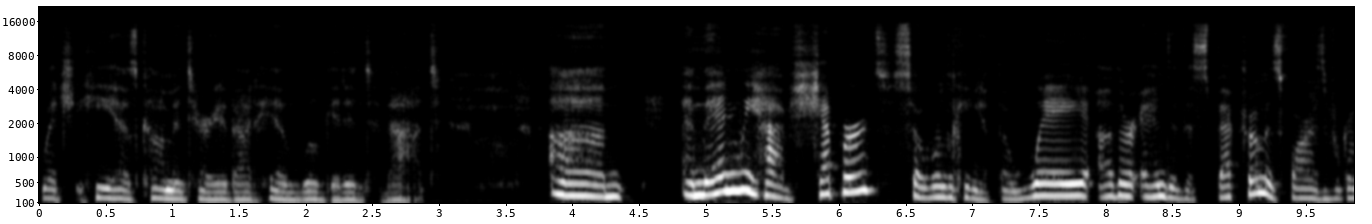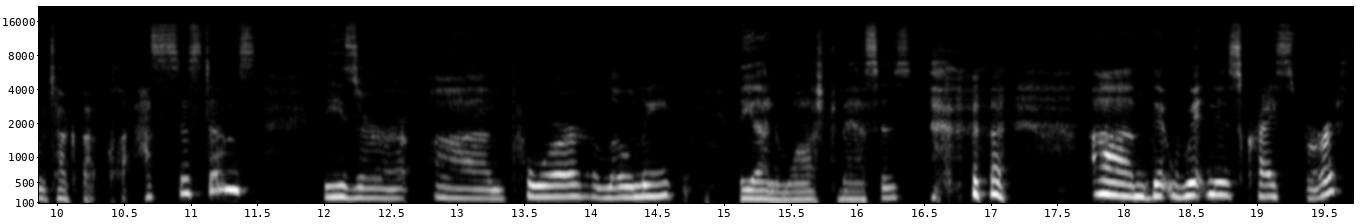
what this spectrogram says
which he has commentary about him. We'll get into that. Um, and then we have shepherds. So we're looking at the way other end of the spectrum as far as if we're going to talk about class systems. These are um, poor, lowly, the unwashed masses um, that witness Christ's birth.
